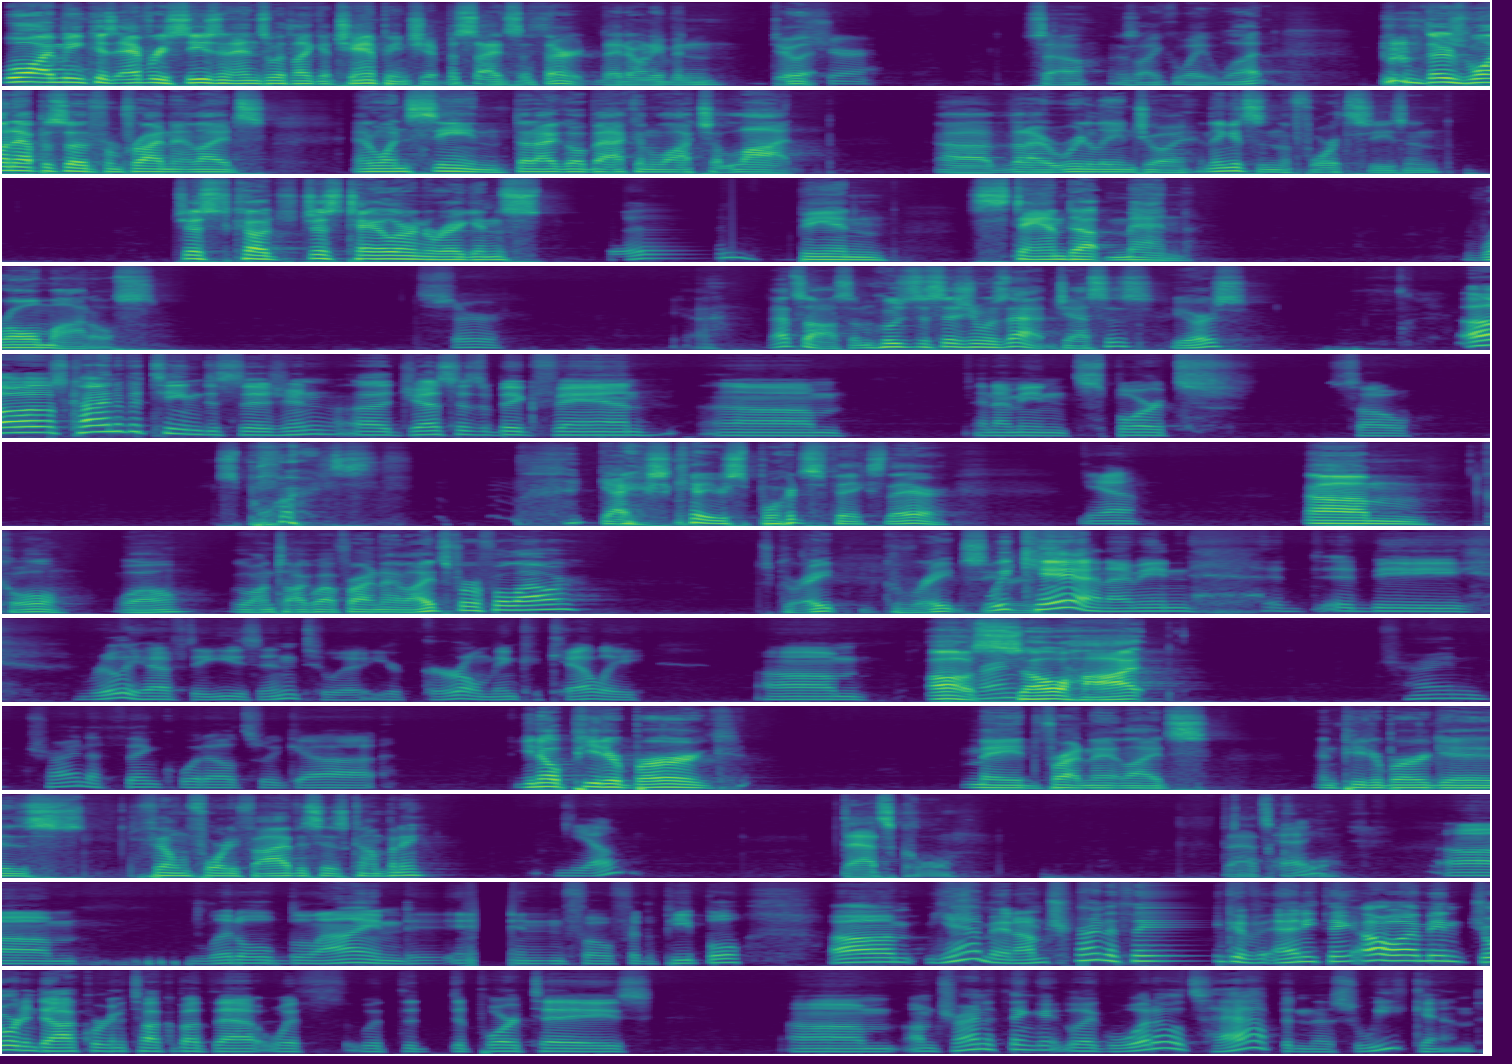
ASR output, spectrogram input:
Well, I mean, because every season ends with like a championship besides the third. They don't even do it. Sure. So I was like, wait, what? There's one episode from Friday Night Lights and one scene that I go back and watch a lot uh, that I really enjoy. I think it's in the fourth season. Just coach, just Taylor and Riggins being stand up men, role models. Sure. Yeah, that's awesome. Whose decision was that? Jess's? Yours? Oh, it's kind of a team decision. Uh, Jess is a big fan, um, and I mean sports, so sports. Got your, your sports fix there. Yeah. Um. Cool. Well, we want to talk about Friday Night Lights for a full hour. It's great, great series. We can. I mean, it, it'd be really have to ease into it. Your girl Minka Kelly. Um. Oh, so hot. Trying, trying to think what else we got. You know, Peter Berg made Friday Night Lights, and Peter Berg is Film Forty Five is his company. Yep. That's cool. That's okay. cool. Um, little blind info for the people. Um, yeah, man, I'm trying to think of anything. Oh, I mean, Jordan Doc. We're going to talk about that with with the Deportes. Um, I'm trying to think like what else happened this weekend.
